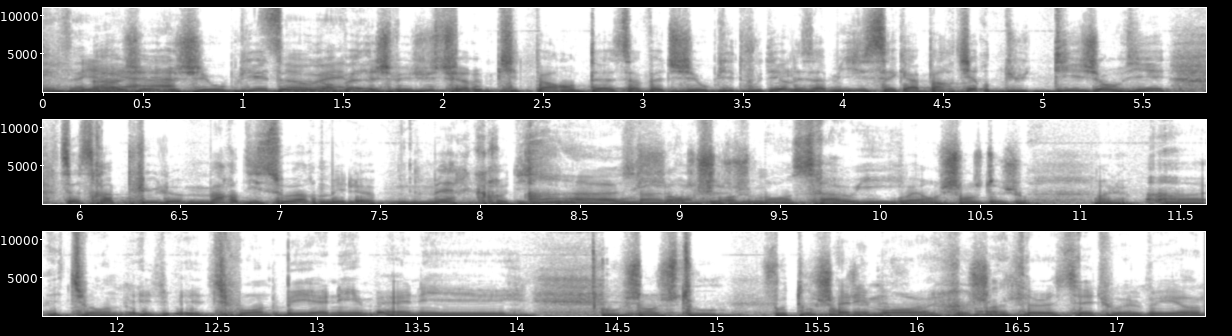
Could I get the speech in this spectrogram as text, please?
amazing. Yeah. Ah, j'ai- Yeah. j'ai oublié de. So en fait, je vais juste faire une petite parenthèse. En fait, j'ai oublié de vous dire, les amis, c'est qu'à partir du 10 janvier, ça sera plus le mardi soir, mais le mercredi soir. Ah, on un grand change de jour. changement, ça, oui. Ouais, on change de jour. Voilà. Uh, it, won't, it, it won't be any, any On change tout. Faut tout changer. anymore on changer. Thursday. It will be on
